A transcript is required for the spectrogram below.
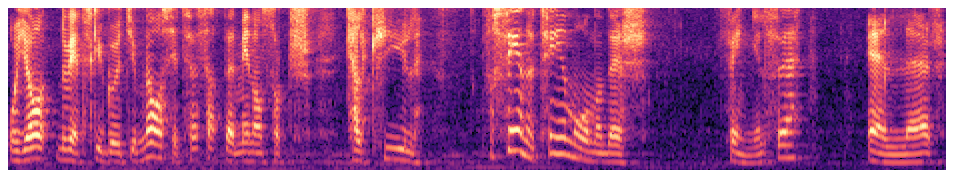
Och jag, du vet, skulle gå ut gymnasiet så jag satt där med någon sorts kalkyl. Får se nu, tre månaders fängelse eller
